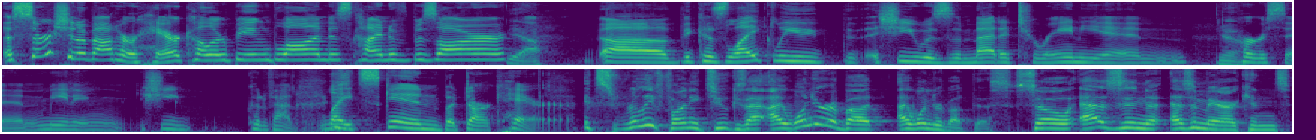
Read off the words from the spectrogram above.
assertion about her hair color being blonde is kind of bizarre Yeah. uh, because likely she was a Mediterranean Yeah. person, meaning she could have had light skin but dark hair. It's really funny too because I, I wonder about I wonder about this. So as in as Americans,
